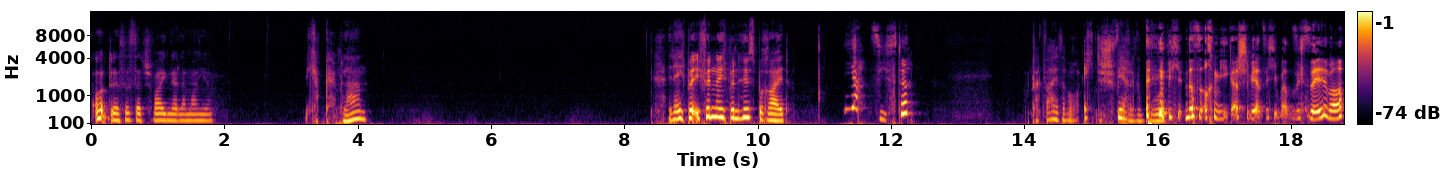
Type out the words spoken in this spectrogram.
Und das ist das Schweigen der Lämmer hier. Ich habe keinen Plan. Ja, Ich, bin, ich finde, ich bin hilfsbereit. Siehst du? Das war jetzt aber auch echt eine schwere Geburt. Ich, das ist auch mega schwer, sich über sich selber.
